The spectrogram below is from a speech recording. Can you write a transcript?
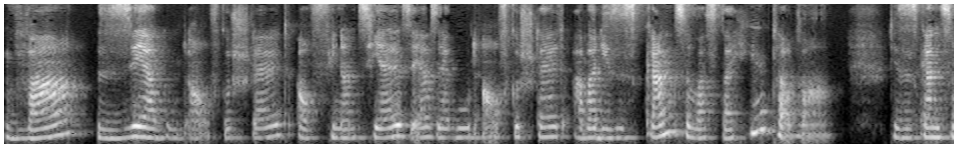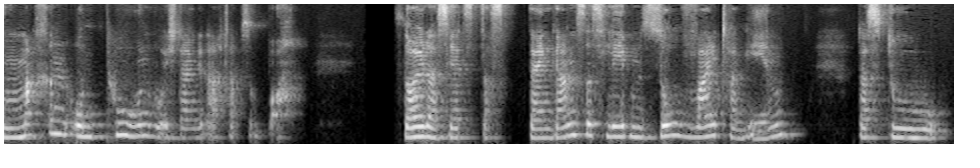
war sehr gut aufgestellt, auch finanziell sehr, sehr gut aufgestellt, aber dieses Ganze, was dahinter war, dieses ganze Machen und Tun, wo ich dann gedacht habe, so, boah, soll das jetzt das dein ganzes Leben so weitergehen, dass du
